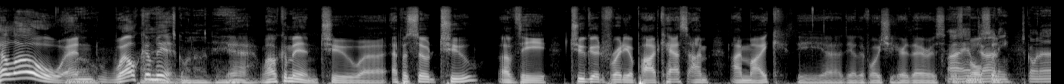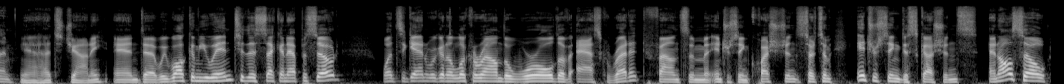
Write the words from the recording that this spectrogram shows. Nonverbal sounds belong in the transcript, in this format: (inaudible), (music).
Hello and welcome Hi, in. what's going on? Hey. Yeah, welcome in to uh, episode two of the Too Good for Radio podcast. I'm I'm Mike. The uh, the other voice you hear there is, is Hi, I'm Molson. Johnny. What's going on? Yeah, that's Johnny, and uh, we welcome you into this second episode. Once again, we're going to look around the world of Ask Reddit, found some interesting questions, start some interesting discussions, and also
